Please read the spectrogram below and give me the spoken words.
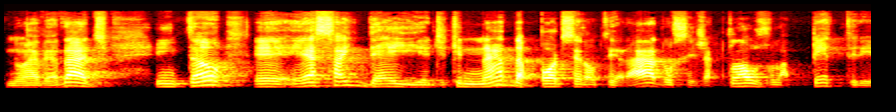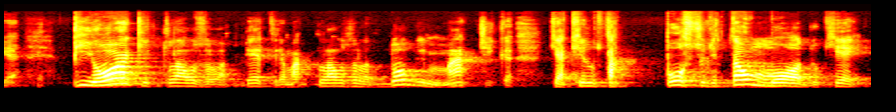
Não é verdade? Então, é, essa ideia de que nada pode ser alterado, ou seja, cláusula pétrea, pior que cláusula pétrea, uma cláusula dogmática, que aquilo está posto de tal modo que é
